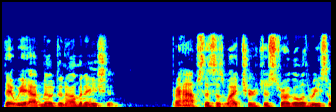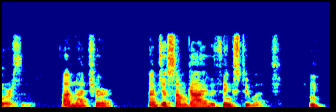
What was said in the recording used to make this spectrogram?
that we have no denomination. Perhaps this is why churches struggle with resources. I'm not sure. I'm just some guy who thinks too much.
